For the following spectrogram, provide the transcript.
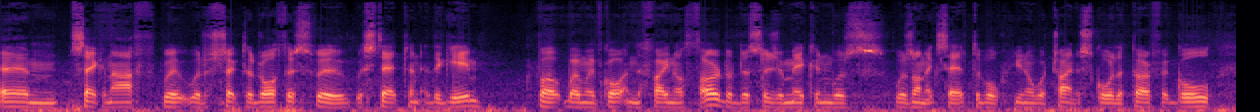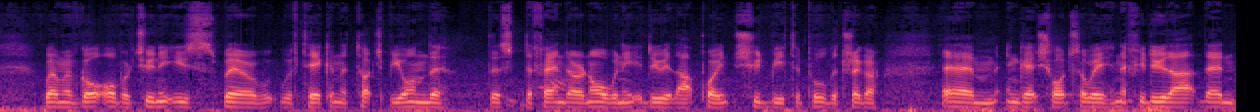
Um, second half, we, we restricted Rothes, we, we stepped into the game. But when we've got in the final third, our decision making was, was unacceptable. You know, we're trying to score the perfect goal. When we've got opportunities where we've taken the touch beyond the, this defender, and all we need to do at that point should be to pull the trigger um, and get shots away. And if you do that, then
